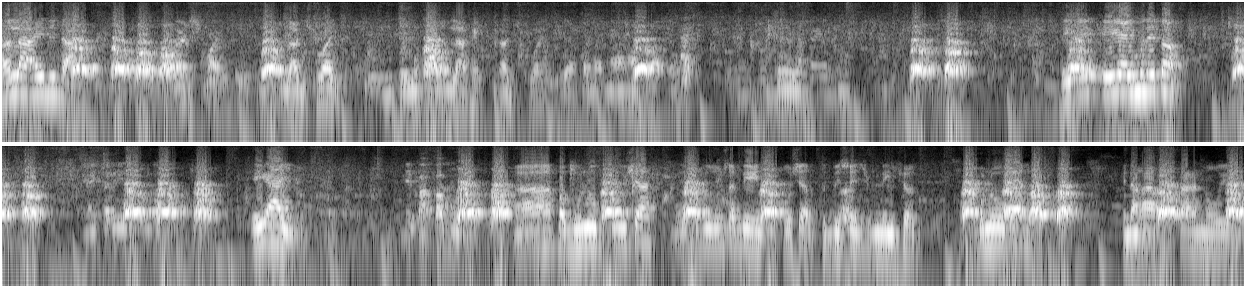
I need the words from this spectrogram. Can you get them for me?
Ang lahi nila, large white. oh, large white. Ito yung kanyang lahi, large white. Kaya pala mahaba. Oh. So, oh. AI, AI mo na ito. May sarili. AI. Hindi papabulat. Ah, pabulog po siya. Ibig sabihin, hindi po siya artificial insemination. Bulugan. Pinakakastahan ho yun.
